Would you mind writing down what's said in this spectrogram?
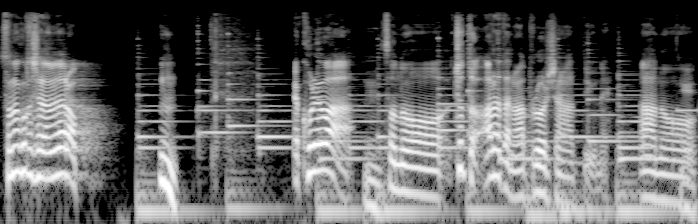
そんなことしちゃダメだろ。うん。これは、うんその、ちょっと新たなアプローチだなっていうね。あの、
